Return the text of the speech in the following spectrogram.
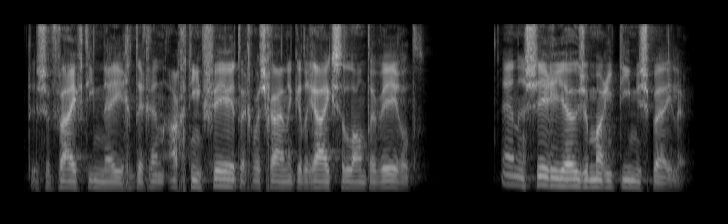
Tussen 1590 en 1840 waarschijnlijk het rijkste land ter wereld. En een serieuze maritieme speler.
